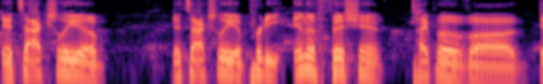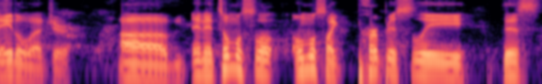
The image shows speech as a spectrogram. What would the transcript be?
it's actually a it's actually a pretty inefficient type of uh, data ledger, um, and it's almost almost like purposely this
